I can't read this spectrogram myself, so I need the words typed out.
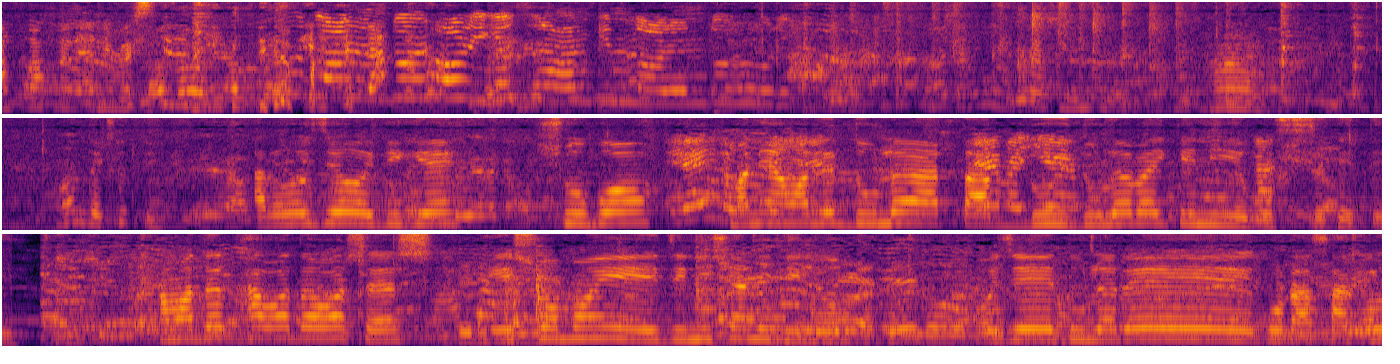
আপু আপনার অ্যানিভার্সারি হ্যাঁ আর ওই যে ওইদিকে শুভ মানে আমাদের দুলা আর তার দুই দুলাভাইকে নিয়ে বসছে খেতে। আমাদের খাওয়া দাওয়া শেষ। এ সময়ে এই জিনিস আনি দিল। ওই যে দুলারে গোটা ছাগল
